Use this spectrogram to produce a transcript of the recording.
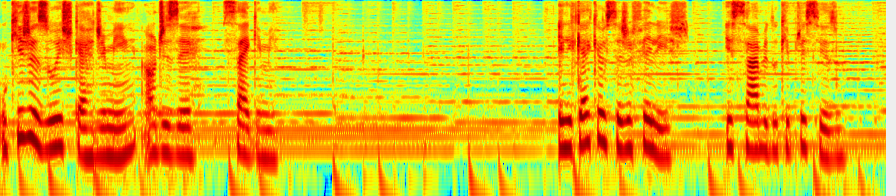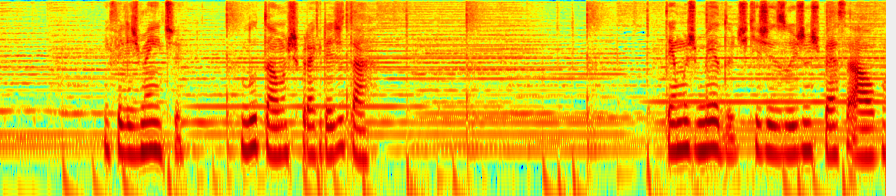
O que Jesus quer de mim ao dizer segue-me? Ele quer que eu seja feliz e sabe do que preciso. Infelizmente, lutamos para acreditar. Temos medo de que Jesus nos peça algo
